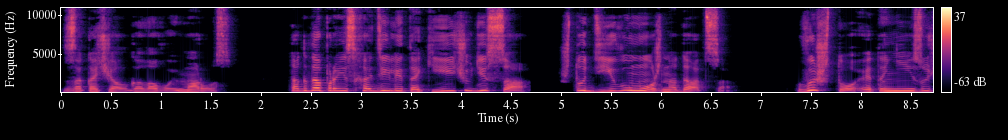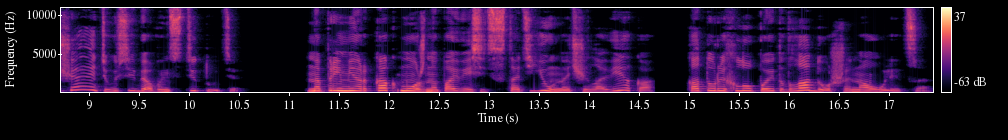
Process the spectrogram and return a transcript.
закачал головой Мороз. Тогда происходили такие чудеса, что диву можно даться. Вы что, это не изучаете у себя в институте? Например, как можно повесить статью на человека, который хлопает в ладоши на улице.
